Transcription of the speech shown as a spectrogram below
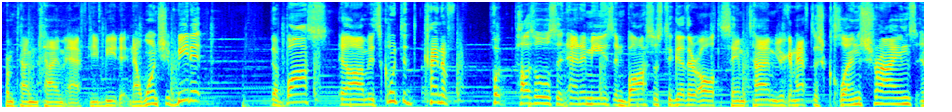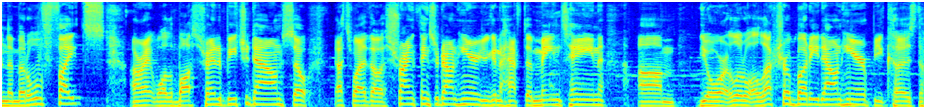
from time to time after you beat it. Now, once you beat it, the boss um, it's going to kind of put puzzles and enemies and bosses together all at the same time. You're gonna have to cleanse shrines in the middle of fights, all right, while the boss is trying to beat you down. So that's why the shrine things are down here. You're gonna have to maintain um, your little electro buddy down here because the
